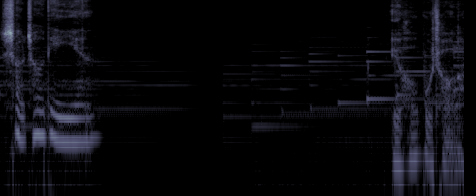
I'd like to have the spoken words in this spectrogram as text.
少抽点烟。以后不抽了。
